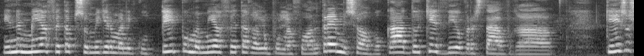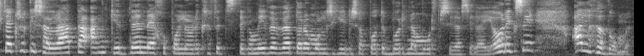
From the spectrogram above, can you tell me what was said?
Είναι μία φέτα ψωμί γερμανικού τύπου με μία φέτα γαλοπούλαφου αντρέ, μισό αβοκάντο και δύο βραστά αυγά. Και ίσως φτιάξω και σαλάτα, αν και δεν έχω πολύ όρεξη αυτή τη στιγμή. Βέβαια τώρα μόλις γύρισα, οπότε μπορεί να μου έρθει σιγά σιγά η όρεξη, αλλά θα δούμε.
